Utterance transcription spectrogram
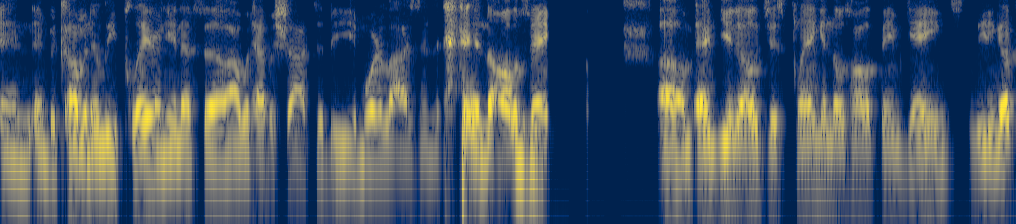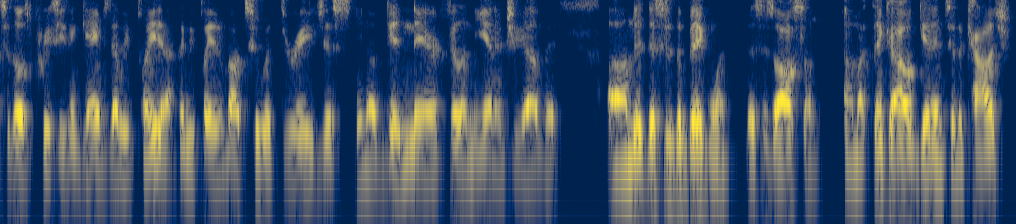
and and become an elite player in the NFL, I would have a shot to be immortalized in, in the Hall of mm-hmm. Fame. Um, and you know, just playing in those Hall of Fame games leading up to those preseason games that we played in. I think we played in about two or three. Just you know, getting there, feeling the energy of it. Um, this is the big one. This is awesome. Um, I think I'll get into the college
